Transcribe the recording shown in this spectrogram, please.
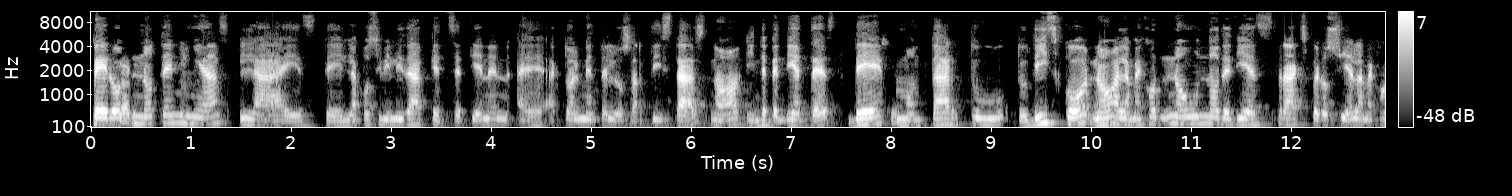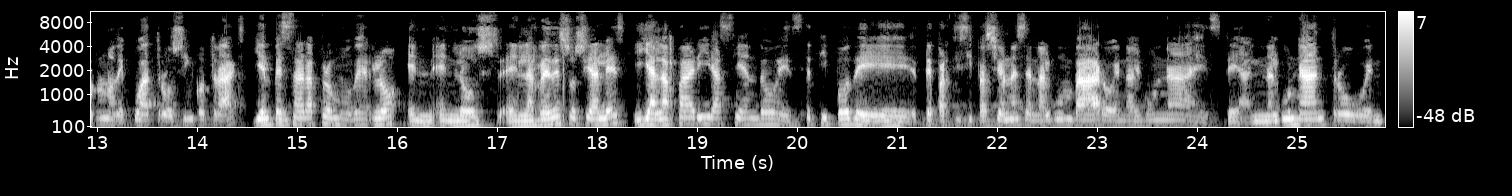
pero no tenías la, este, la posibilidad que se tienen eh, actualmente los artistas, ¿no? Independientes, de montar tu, tu, disco, ¿no? A lo mejor no uno de 10 tracks, pero sí a lo mejor uno de 4 o 5 tracks y empezar a promoverlo en, en, los, en las redes sociales y a la par ir haciendo este tipo de, de participaciones en algún bar o en alguna, este, en algún antro o en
